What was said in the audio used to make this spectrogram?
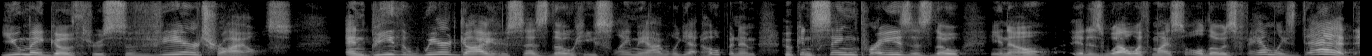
you may go through severe trials and be the weird guy who says, Though he slay me, I will yet hope in him, who can sing praises, though, you know, it is well with my soul, though his family's dead.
